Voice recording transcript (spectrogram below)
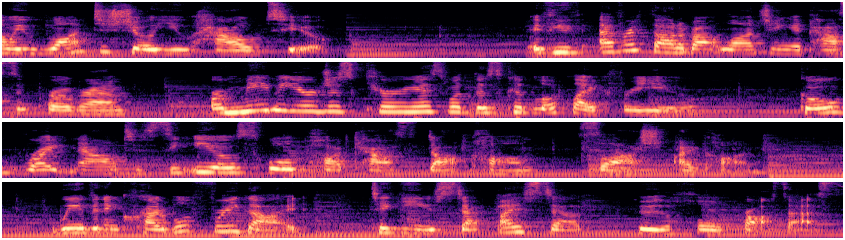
And we want to show you how to. If you've ever thought about launching a passive program, or maybe you're just curious what this could look like for you. Go right now to ceoschoolpodcast.com slash icon. We have an incredible free guide taking you step by step through the whole process.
